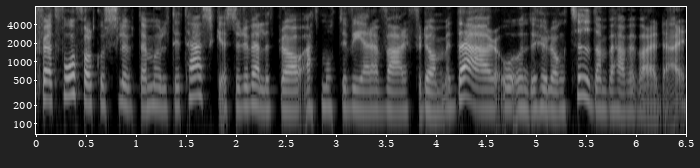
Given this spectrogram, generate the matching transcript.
För att få folk att sluta multitaska så är det väldigt bra att motivera varför de är där och under hur lång tid de behöver vara där.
